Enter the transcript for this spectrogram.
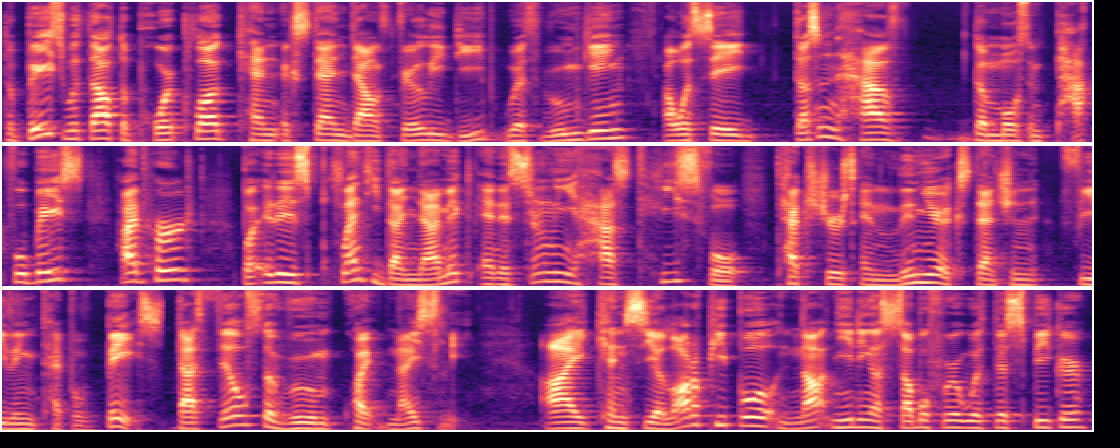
The bass without the port plug can extend down fairly deep with room gain. I would say doesn't have the most impactful bass I've heard, but it is plenty dynamic and it certainly has tasteful textures and linear extension feeling type of bass that fills the room quite nicely. I can see a lot of people not needing a subwoofer with this speaker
